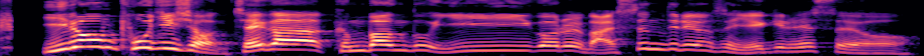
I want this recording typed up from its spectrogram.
이런 포지션, 제가 금방도 이거를 말씀드리면서 얘기를 했어요.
